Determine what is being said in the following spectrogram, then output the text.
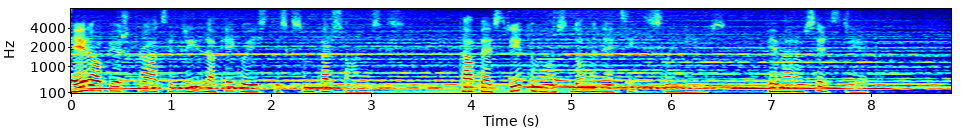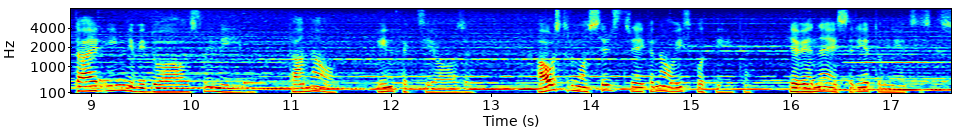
Eiropiešu prāts ir drīzāk egoistisks un personisks. Tāpēc rietumos dominē citas slimības, piemēram, sirdstrieka. Tā ir individuāla slimība, tā nav infekcioza. Austrumos sirdstrieka nav izplatīta, ja vien neesi rietumniecisks.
